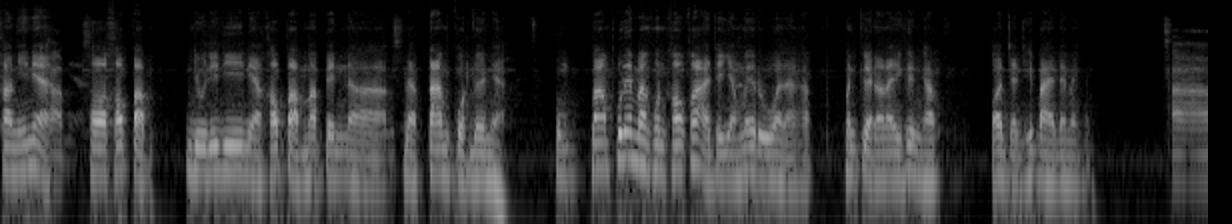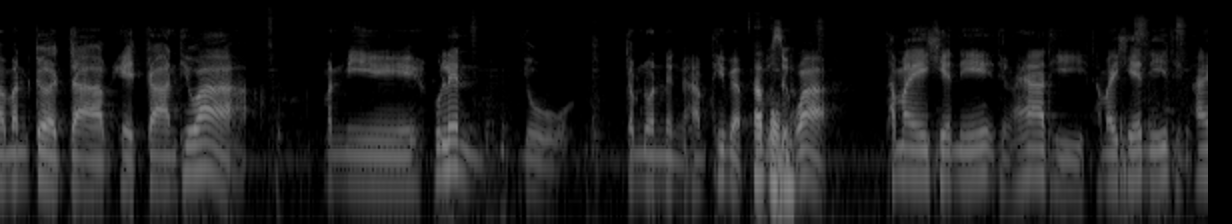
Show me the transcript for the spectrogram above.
คราวนี้เนี่ยครับ พอเขาปรับ อยู่ดีๆ เนี่ยเขาปรับมาเป็นเอ่อแบบตามกฎเลยเนี่ย ผมบางผู้เล่นบางคนเขาก็อาจจะยังไม่รู้อะนะครับ มันเกิดอะไรขึ้นครับพอจะอธิบายได้ไหมครับอ่ามันเกิดจากเหตุการณ์ที่ว่ามันมีผู้เล่นอยู่จำนวนหนึ่งครับ ที่แบบครับผมรู้สึกว่าทำไมเคสนี้ถึงให้ห้าทีทำไมเคสนี้ถึงให้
